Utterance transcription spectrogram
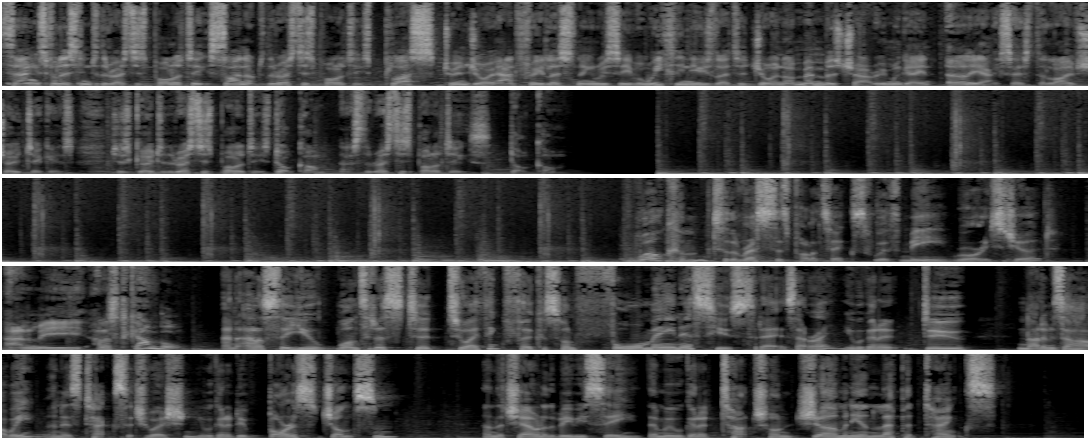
Thanks for listening to The Rest is Politics. Sign up to The Rest is Politics Plus to enjoy ad free listening, receive a weekly newsletter, join our members' chat room, and gain early access to live show tickets. Just go to therestispolitics.com. That's therestispolitics.com. Welcome to The Rest is Politics with me, Rory Stewart. And me, Alastair Campbell. And Alastair, you wanted us to, to, I think, focus on four main issues today. Is that right? You were going to do Nadhim Zahawi and his tax situation. You were going to do Boris Johnson and the chairman of the BBC. Then we were going to touch on Germany and Leopard tanks.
